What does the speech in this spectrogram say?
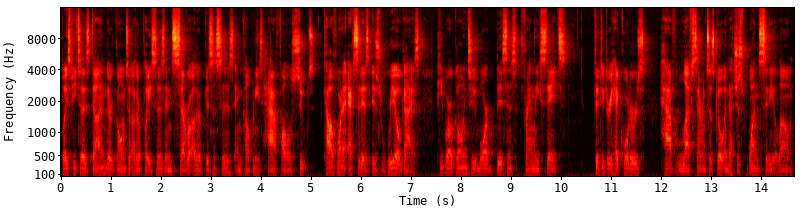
Blaze Pizza is done. They're going to other places, and several other businesses and companies have followed suit. California exodus is real, guys. People are going to more business friendly states. 53 headquarters have left San Francisco, and that's just one city alone.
